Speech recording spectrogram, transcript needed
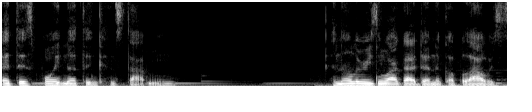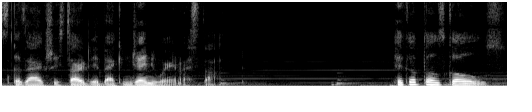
At this point, nothing can stop me. And the only reason why I got done in a couple hours is because I actually started it back in January and I stopped. Pick up those goals.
